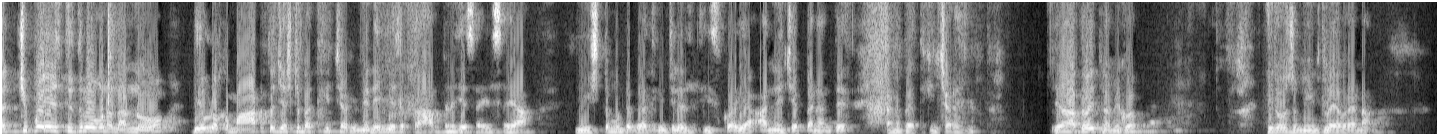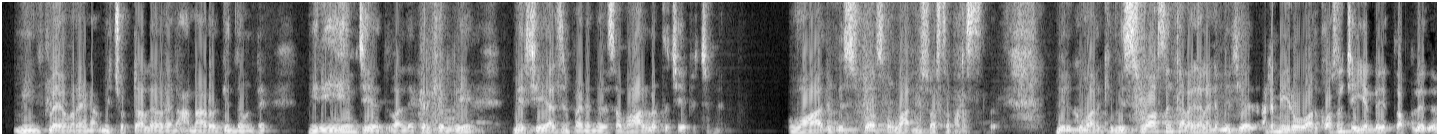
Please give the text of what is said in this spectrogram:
చచ్చిపోయే స్థితిలో ఉన్న నన్ను దేవుడు ఒక మాటతో జస్ట్ బ్రతికించాడు నేను ఏం చేసా? ప్రార్థన చేశా ఏసయ్యా నీ ఇష్టం ఉంటే బ్రతికించలేదు తీసుకో అయ్యా అని నేను చెప్పాను అంతే. నన్ను బ్రతికించాడని చెప్తాను ఏమో అర్థమవుతుందా మీకు? ఈరోజు మీ ఇంట్లో ఎవరైనా మీ ఇంట్లో ఎవరైనా మీ చుట్టాల్లో ఎవరైనా అనారోగ్యంతో ఉంటే మీరు ఏం చేయొద్దు. వాళ్ళ దగ్గరికి వెళ్ళి మీరు చేయాల్సిన పని ఏందో తెలుసా వాళ్ళతో చేపించండి. వారి విశ్వాసం వారిని స్వస్థపరుస్తుంది. మీకు వారికి విశ్వాసం కలగాలని మీరు చేయాలి. అంటే మీరు వారి కోసం చెయ్యండి తప్పలేదు.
